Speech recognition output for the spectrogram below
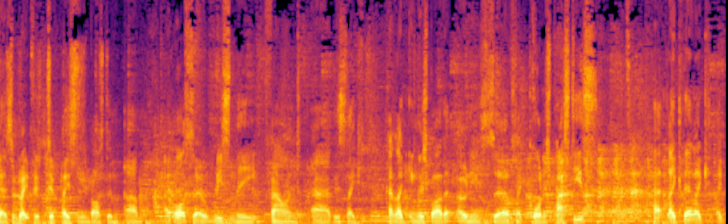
yeah, some great fish and chip places in Boston. Um, I also recently found uh, this like kind of like English bar that only serves like Cornish pasties. Ha- like they're like like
